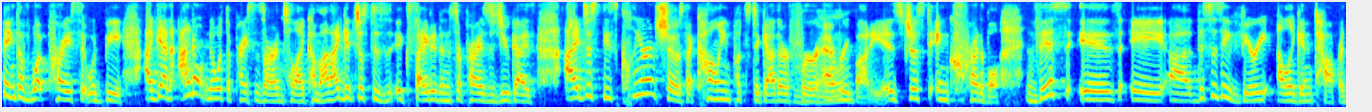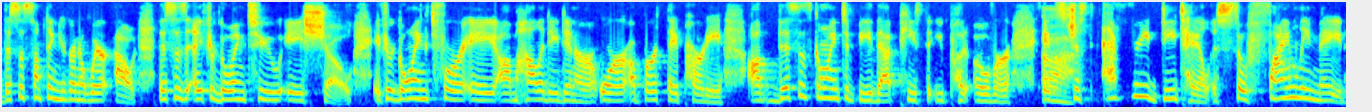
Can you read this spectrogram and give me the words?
think of what price it would be. Again, I don't know what the prices are until I come on. I get just as excited and surprised as you guys. I just, these clearance shows that Colleen puts together for mm-hmm. everybody is just incredible. This is a, uh, this is a very elegant topper. This is something you're gonna wear out. This is if you're going to a show, if you're going for a um, holiday dinner or a birthday party, um, this is going to be that piece that you put over. It's ah. just every detail is so finely made.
